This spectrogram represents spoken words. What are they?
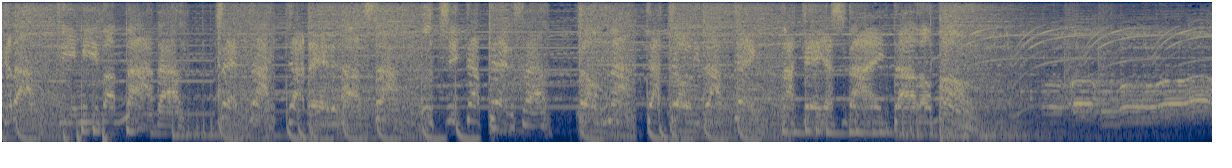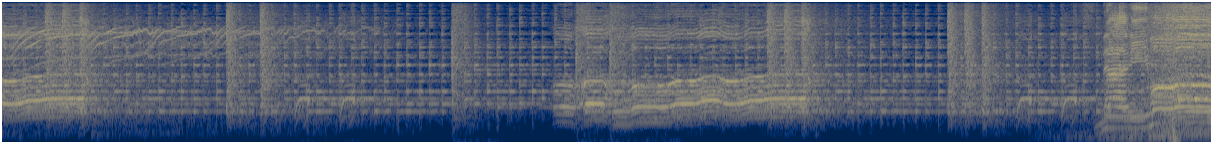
から。君はまだ絶対やれるはずさ。打ち立てるさ。どんな過去にだって負けやしないだろうもん。何も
